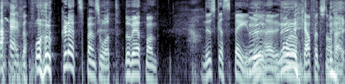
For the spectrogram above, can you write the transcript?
och hucklet spänns åt, då vet man Nu ska Spain, Nu- nu, här nu- Morgonkaffet snart här.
